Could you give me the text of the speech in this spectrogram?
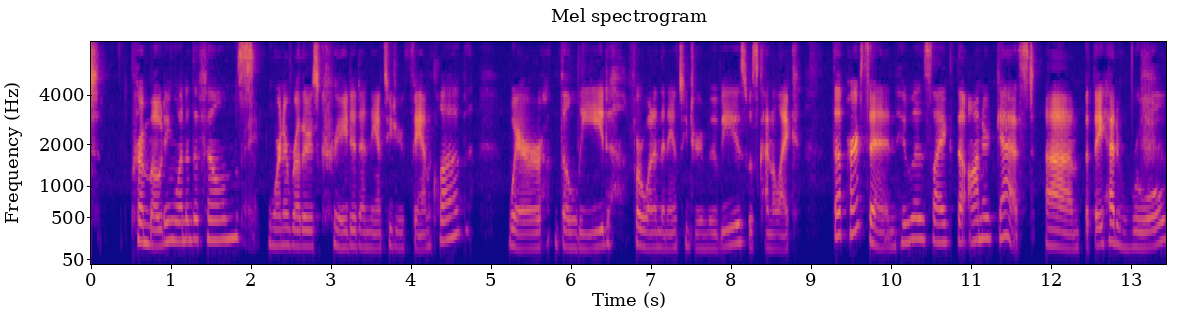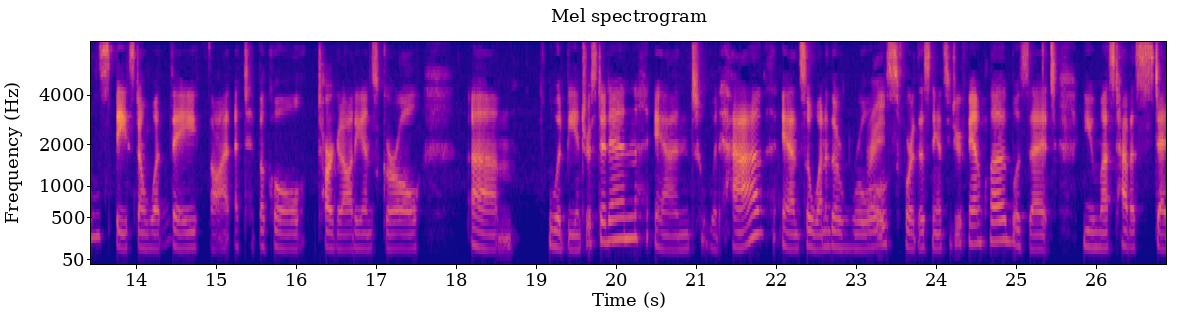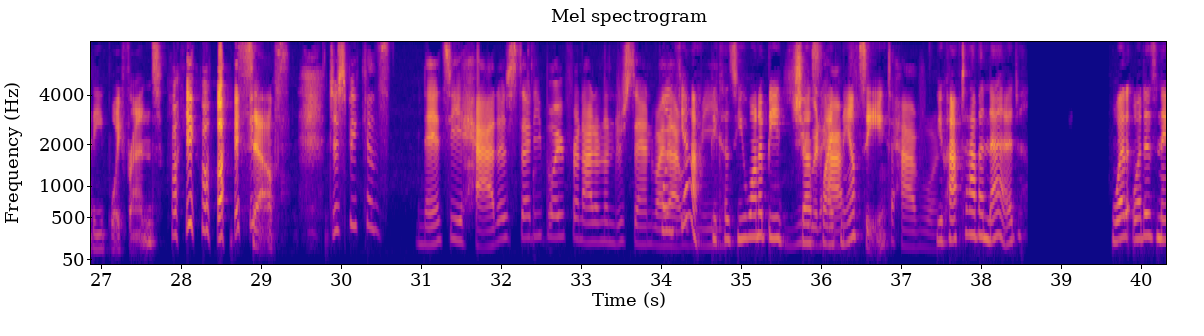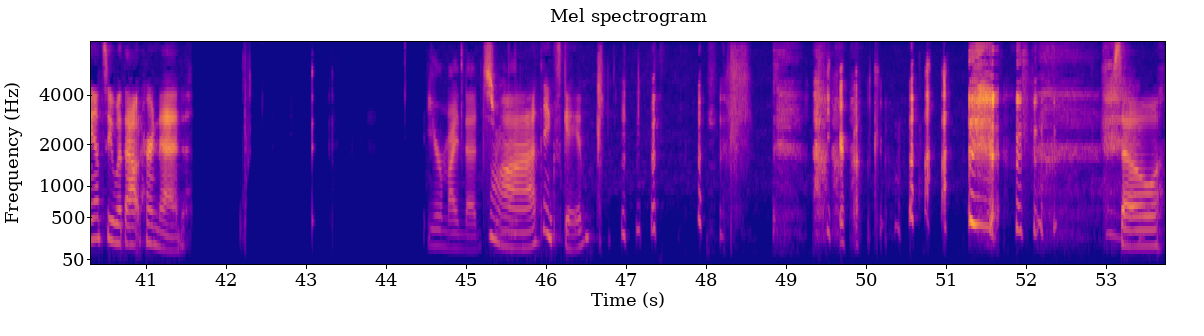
promoting one of the films, right. Warner Brothers created a Nancy Drew fan club where the lead for one of the Nancy Drew movies was kind of like the person who was like the honored guest. Um, but they had rules based on what they thought a typical target audience girl um, would be interested in and would have. And so one of the rules right. for this Nancy Drew fan club was that you must have a steady boyfriend. Wait, what? So just because Nancy had a steady boyfriend, I don't understand why well, that yeah, would mean. Because you want to be just like Nancy. To have one. You have to have a Ned. What what is Nancy without her Ned? You're my Ned. Sweetie. Aw, thanks, Gabe. You're welcome. so,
